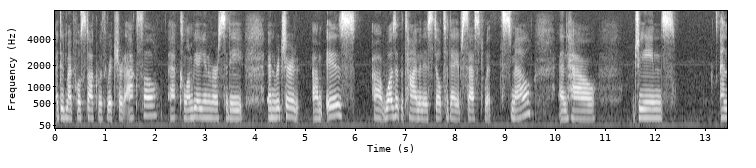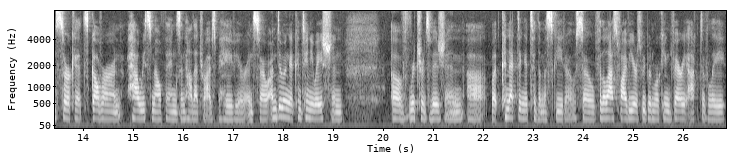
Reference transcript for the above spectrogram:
I did my postdoc with Richard Axel at Columbia University, and Richard um, is, uh, was at the time and is still today obsessed with smell and how genes, and circuits govern how we smell things and how that drives behavior. And so I'm doing a continuation of Richard's vision, uh, but connecting it to the mosquito. So for the last five years, we've been working very actively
